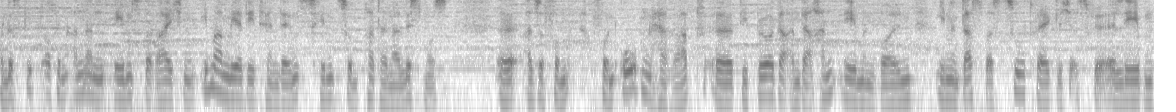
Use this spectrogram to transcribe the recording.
Und es gibt auch in anderen Lebensbereichen immer mehr die Tendenz hin zum Paternalismus, äh, also vom, von oben herab äh, die Bürger an der Hand nehmen wollen, ihnen das, was zuträglich ist für ihr Leben,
